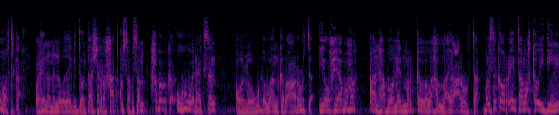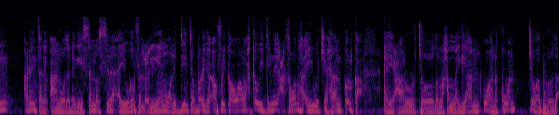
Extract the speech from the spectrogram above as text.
ubadka waxaynana la wadaagi doontaa sharaxaad ku saabsan hababka ugu wanaagsan oo loogu dhowaan karo carruurta iyo waxyaabaha aan habbooneyn marka lala hadlayo carruurta. Balse ka hor intaan wax ka weydiinin arrintani aan wada dhagaysanno sida ay uga falceliyeen waalidiinta bariga afrika oo aan wax ka weydiinay caqabadaha ay wajahaan. Kolka ay caruurtooda la hadlayaan waana kuwan jawaabahooda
